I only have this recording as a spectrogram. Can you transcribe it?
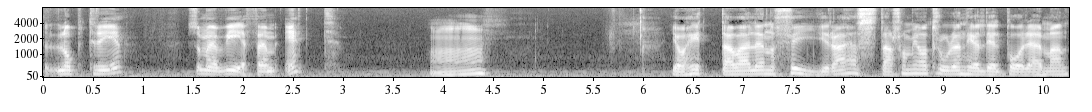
Lopp tre. Som är V5 1. Mm. Jag hittar väl en fyra hästar som jag tror en hel del på där. Men,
